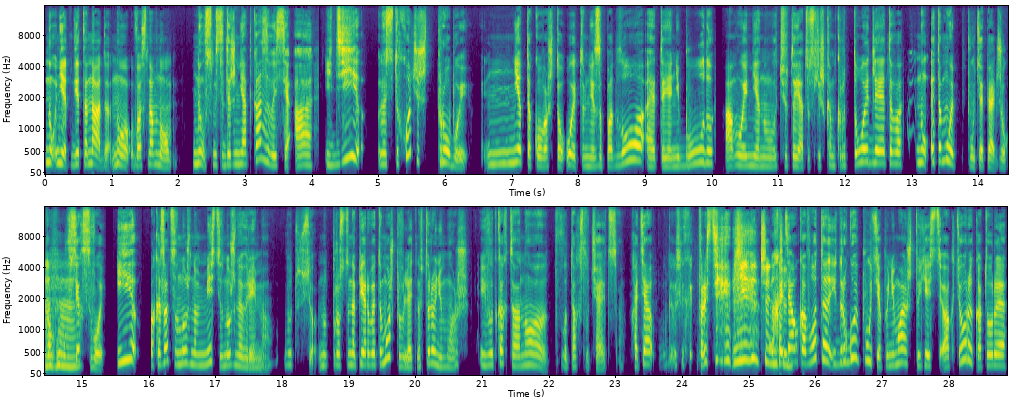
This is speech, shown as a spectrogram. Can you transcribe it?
Ну, нет, где-то надо, но в основном. Ну, в смысле, даже не отказывайся, а иди, если ты хочешь, пробуй. Нет такого, что ой, это мне западло, а это я не буду, а ой, не, ну что-то я тут слишком крутой для этого. Ну, это мой путь, опять же, у, кого, у Мгм. всех свой. И оказаться в нужном месте в нужное время. Вот все. Ну, просто на первое ты можешь повлиять, на второе не можешь. И вот как-то оно вот так случается. Хотя, прости, Не, ничего, ничего. Хотя у кого-то и другой путь. Я понимаю, что есть актеры, которые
